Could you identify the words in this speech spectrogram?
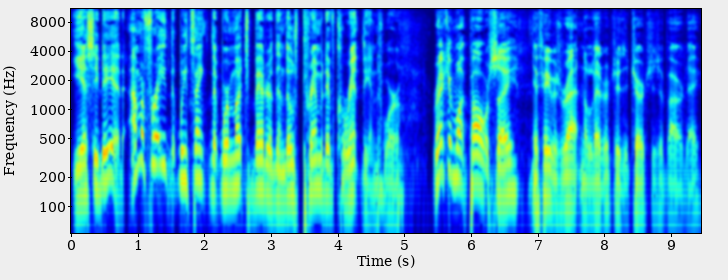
Yes, he did. I'm afraid that we think that we're much better than those primitive Corinthians were. Reckon what Paul would say if he was writing a letter to the churches of our day.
